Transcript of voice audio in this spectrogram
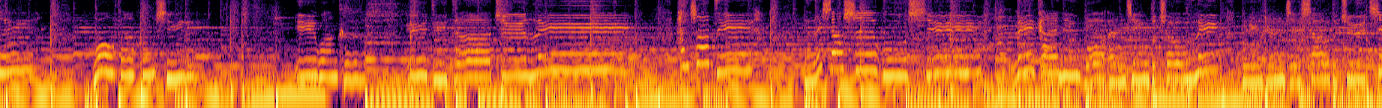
息，我无法呼吸。一万颗雨滴的距离很彻底，眼泪消失无息。离开你，我安静的抽离，不忍揭晓的剧情，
